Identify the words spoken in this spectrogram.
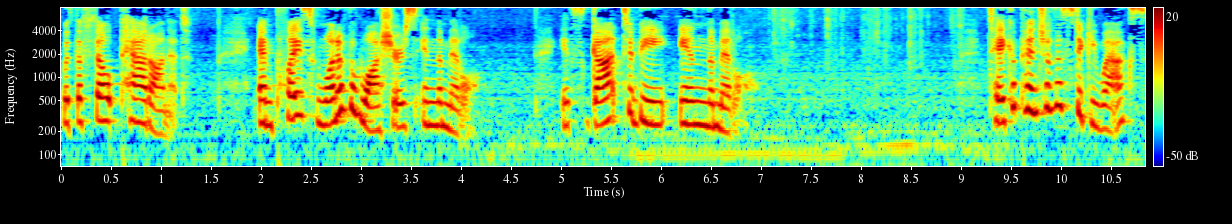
with the felt pad on it and place one of the washers in the middle. It's got to be in the middle. Take a pinch of the sticky wax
